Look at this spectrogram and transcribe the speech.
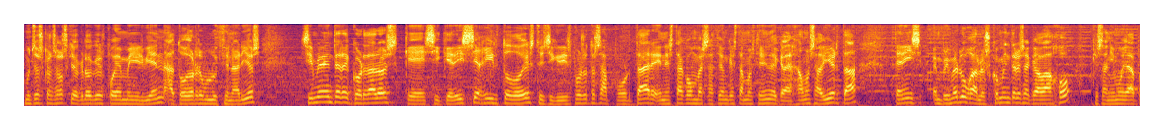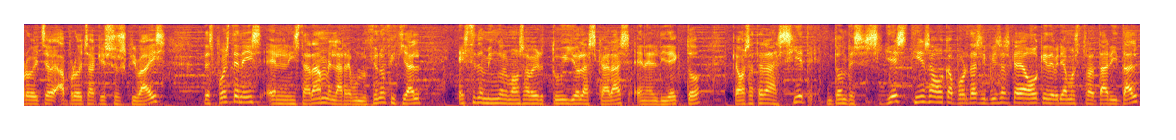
muchos consejos que yo creo que os pueden venir bien a todos los revolucionarios. Simplemente recordaros que si queréis seguir todo esto y si queréis vosotros aportar en esta conversación que estamos teniendo y que la dejamos abierta, tenéis en primer lugar los comentarios aquí abajo, que os animo ya aprovecha, aprovecha que os suscribáis. Después tenéis en el Instagram, en la Revolución Oficial, este domingo nos vamos a ver tú y yo las caras en el directo que vamos a hacer a las 7. Entonces, si quieres, tienes algo que aportar, si piensas que hay algo que deberíamos tratar y tal,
